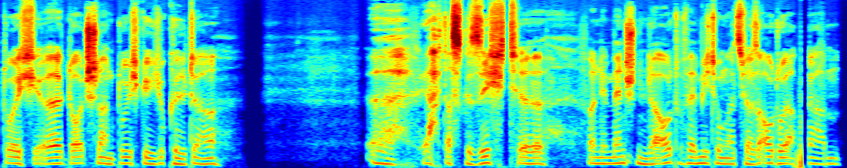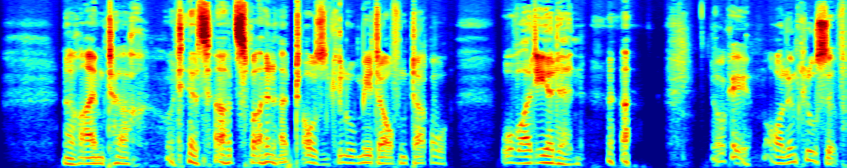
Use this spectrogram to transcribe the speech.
durch äh, Deutschland durchgejuckelt da. Äh, ja, das Gesicht äh, von den Menschen in der Autovermietung, als wir das Auto abgaben, nach einem Tag und er sah zweieinhalbtausend Kilometer auf dem Tacho. Wo wart ihr denn? okay, all inclusive.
